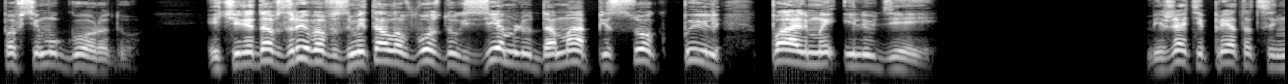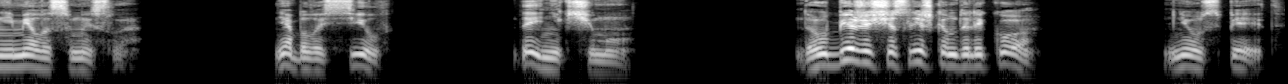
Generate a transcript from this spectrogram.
по всему городу, и череда взрывов взметала в воздух землю, дома, песок, пыль, пальмы и людей. Бежать и прятаться не имело смысла. Не было сил, да и ни к чему. Да убежище слишком далеко. Не успеет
